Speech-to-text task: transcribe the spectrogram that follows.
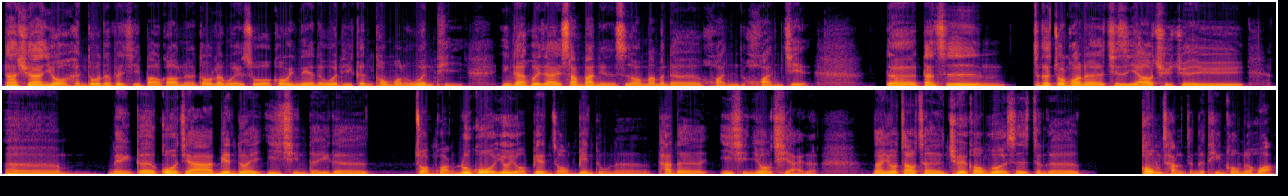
那虽然有很多的分析报告呢，都认为说供应链的问题跟通膨的问题应该会在上半年的时候慢慢的缓缓解，呃，但是这个状况呢，其实也要取决于呃每个国家面对疫情的一个状况。如果又有变种病毒呢，它的疫情又起来了，那又造成缺工或者是整个。工厂整个停工的话，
